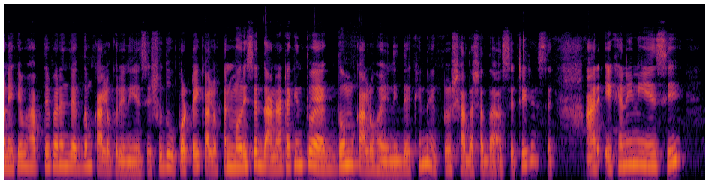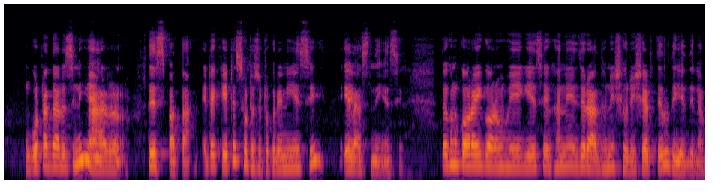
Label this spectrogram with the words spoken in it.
অনেকে ভাবতে পারেন যে একদম কালো করে নিয়েছে, শুধু উপরটাই কালো। আর মরিচের দানাটা কিন্তু একদম কালো হয়নি, দেখেন একটু সাদা সাদা আছে, ঠিক আছে? আর এখানে নিয়েছি গোটা দারুচিনি আর তেজপাতা। এটা কেটে ছোট ছোট করে নিয়েছি, এলাচ নিয়েছি। তো এখন কড়াই গরম হয়ে গিয়েছে, এখানে এই যে রাঁধুনি সরিষার তেল দিয়ে দিলাম।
